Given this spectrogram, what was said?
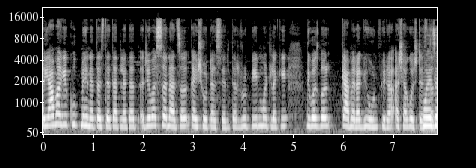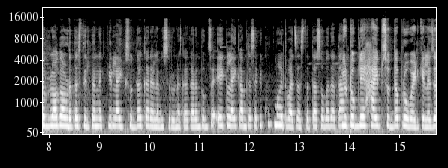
यामागे खूप मेहनत असते. त्यातल्या त्यात जेव्हा सणाचं काही शूट असेल तर रुटीन म्हटलं की दिवसभर कॅमेरा घेऊन फिरा अशा गोष्टी जर ब्लॉग आवडत असतील तर नक्की लाईक सुद्धा करायला विसरू नका कारण तुमचं एक लाईक आमच्यासाठी खूप महत्त्वाचं असतं. त्यासोबत आता यूट्यूबने हाईप सुद्धा प्रोव्हाइड केलं जर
